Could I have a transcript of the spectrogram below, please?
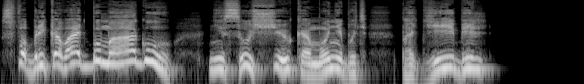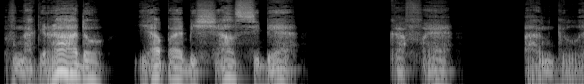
сфабриковать бумагу, несущую кому-нибудь погибель. В награду я пообещал себе кафе «Англе».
